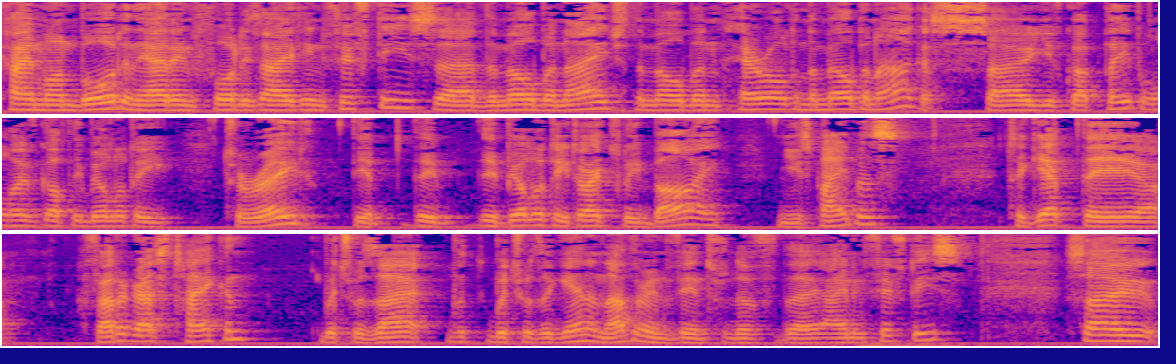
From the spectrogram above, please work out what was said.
came on board in the 1840s, 1850s, uh, the Melbourne Age, the Melbourne Herald and the Melbourne Argus. So you've got people who've got the ability to read, the, the, the ability to actually buy newspapers, to get their photographs taken, which was, a, which was again another invention of the 1850s. So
